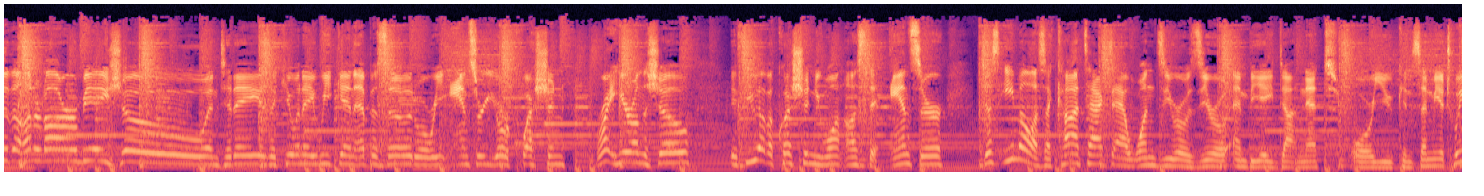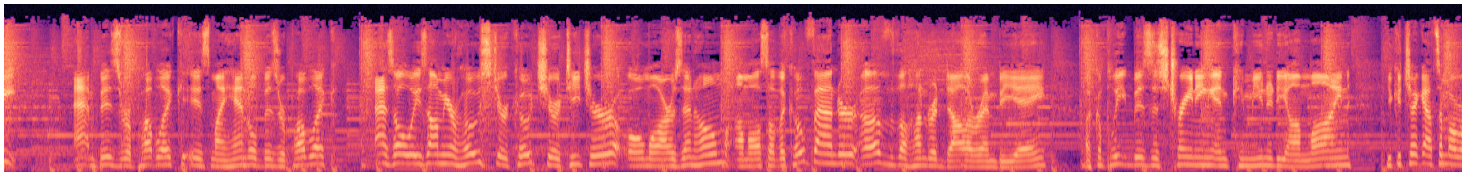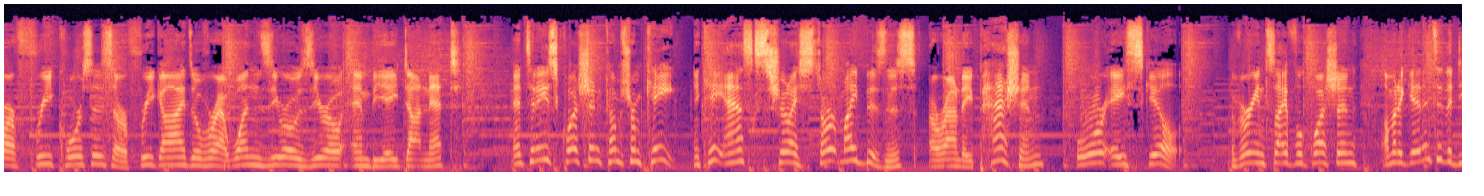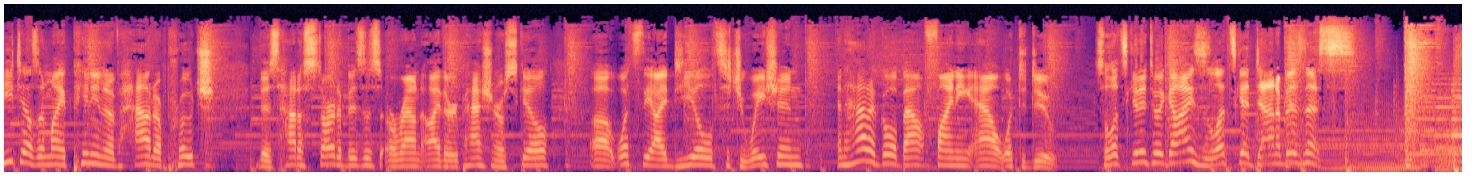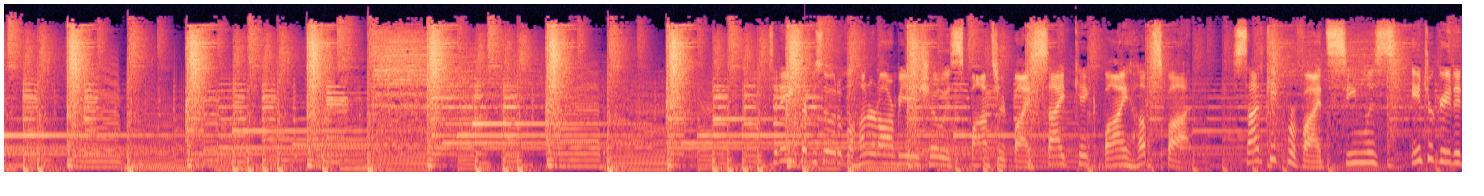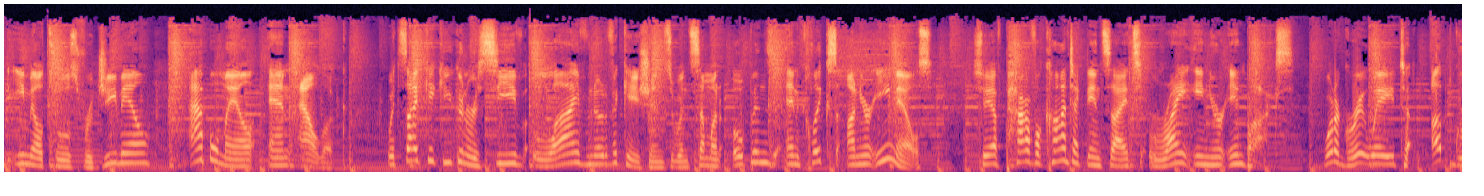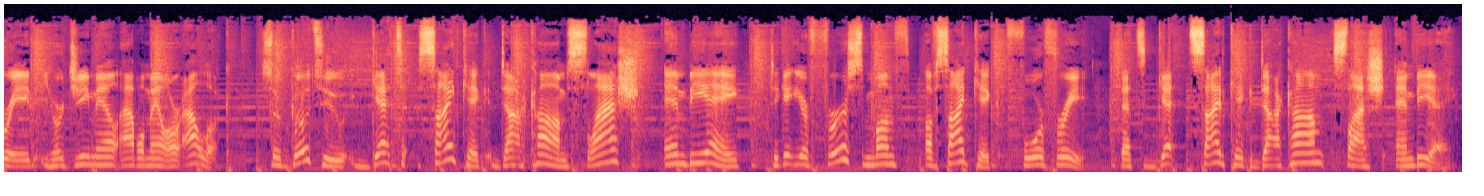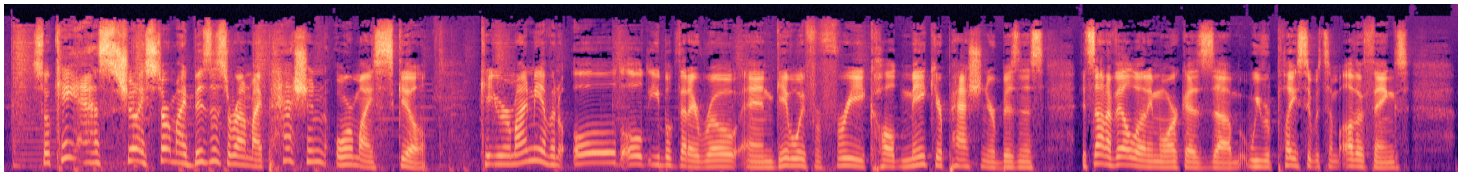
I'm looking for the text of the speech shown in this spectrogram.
to the $100 MBA show. And today is a Q&A weekend episode where we answer your question right here on the show. If you have a question you want us to answer, just email us at contact at 100mba.net or you can send me a tweet. At BizRepublic is my handle, BizRepublic. As always, I'm your host, your coach, your teacher, Omar Zenhom. I'm also the co-founder of the $100 MBA, a complete business training and community online. You can check out some of our free courses, our free guides over at 100mba.net. And today's question comes from Kate. And Kate asks Should I start my business around a passion or a skill? A very insightful question. I'm going to get into the details and my opinion of how to approach this, how to start a business around either a passion or skill, uh, what's the ideal situation, and how to go about finding out what to do. So let's get into it, guys. Let's get down to business. $100 Show is sponsored by Sidekick by HubSpot. Sidekick provides seamless, integrated email tools for Gmail, Apple Mail, and Outlook. With Sidekick, you can receive live notifications when someone opens and clicks on your emails, so you have powerful contact insights right in your inbox. What a great way to upgrade your Gmail, Apple Mail, or Outlook. So go to getsidekick.com slash MBA to get your first month of Sidekick for free. That's getsidekick.com slash MBA. So Kate asks, should I start my business around my passion or my skill? Kate, you remind me of an old, old ebook that I wrote and gave away for free called Make Your Passion Your Business. It's not available anymore because um, we replaced it with some other things.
